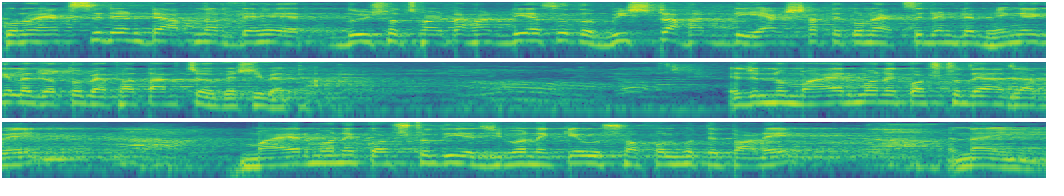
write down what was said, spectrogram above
কোনো অ্যাক্সিডেন্টে আপনার দেহের দুইশো ছয়টা হাড্ডি আছে তো বিশটা হাড্ডি একসাথে কোনো অ্যাক্সিডেন্টে ভেঙে গেলে যত ব্যথা, তার চেয়েও বেশি ব্যথা। এজন্য মায়ের মনে কষ্ট দেয়া যাবে। মায়ের মনে কষ্ট দিয়ে জীবনে কেউ সফল হতে পারে নাই।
